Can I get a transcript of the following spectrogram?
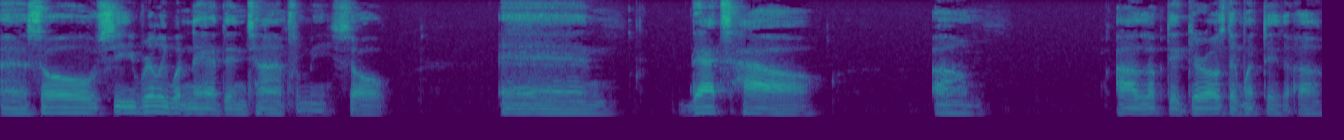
And so she really wouldn't have had any time for me. So, and that's how um, I looked at girls that went to the, uh,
